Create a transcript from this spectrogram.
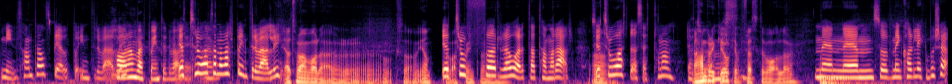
Mills? Har inte han spelat på Inter Valley? Har han varit på Inter Valley? Jag tror att han har varit på Inter Valley. Jag tror han var där eh, också. Jag, Jag tror förra året att han var där. Så Ja. jag tror att vi har sett honom. Jag Ja, han brukar ju åka på festivaler. Men, ehm, så, men Kari Lekebusch har jag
